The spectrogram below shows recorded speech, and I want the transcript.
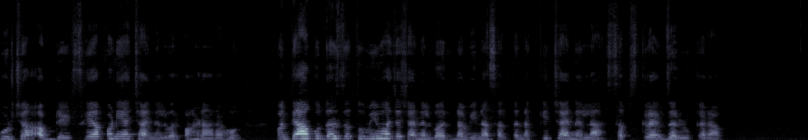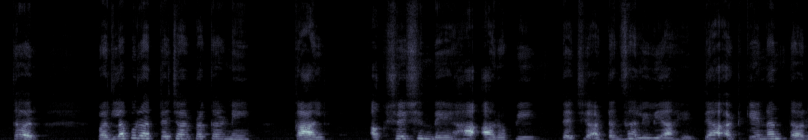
पुढच्या अपडेट्स हे आपण या चॅनलवर पाहणार आहोत. पण त्या अगोदर जर तुम्ही माझ्या चॅनलवर नवीन असाल तर नक्कीच चॅनलला सबस्क्राईब जरूर करा. तर बदलापूर अत्याचार प्रकरणी काल अक्षय शिंदे हा आरोपी त्याची अटक झालेली आहे. त्या अटकेनंतर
